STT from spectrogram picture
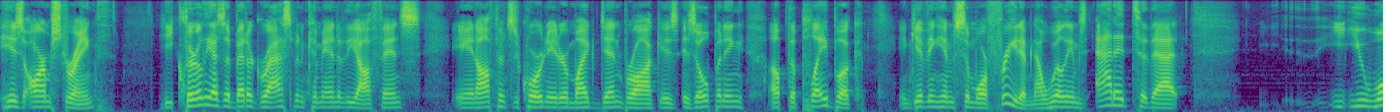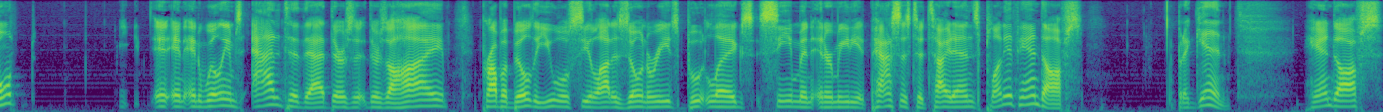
his arm strength. He clearly has a better grasp and command of the offense, and offensive coordinator Mike Denbrock is, is opening up the playbook and giving him some more freedom. Now, Williams added to that, you won't and, and Williams added to that, there's a, there's a high probability you will see a lot of zone reads, bootlegs, seam, and intermediate passes to tight ends, plenty of handoffs. But again, handoffs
